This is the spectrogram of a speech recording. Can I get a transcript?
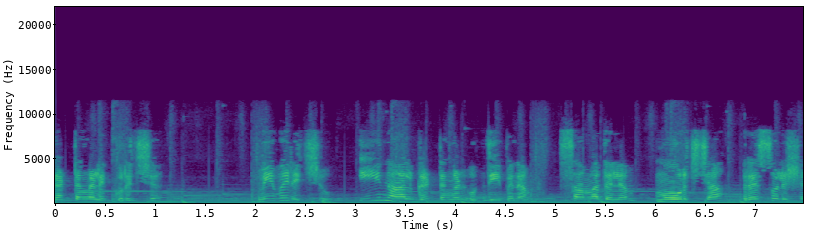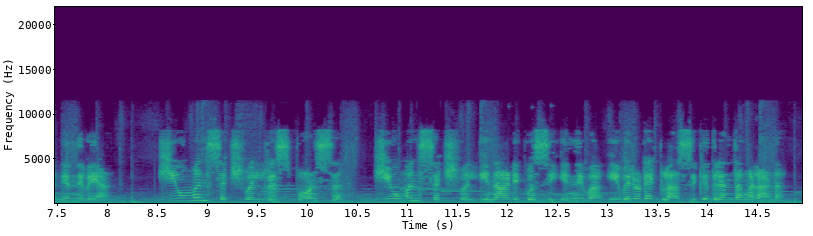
ഘട്ടങ്ങളെക്കുറിച്ച് വിവരിച്ചു. ഈ നാല് ഘട്ടങ്ങൾ ഉദ്ദീപനം സമതലം മൂർച്ച റെസൊല്യൂഷൻ എന്നിവയാണ്. Human sexual response human sexual inadequacy എന്നിവ ഇവരുടെ ക്ലാസിക് ഗ്രന്ഥങ്ങളാണ്.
